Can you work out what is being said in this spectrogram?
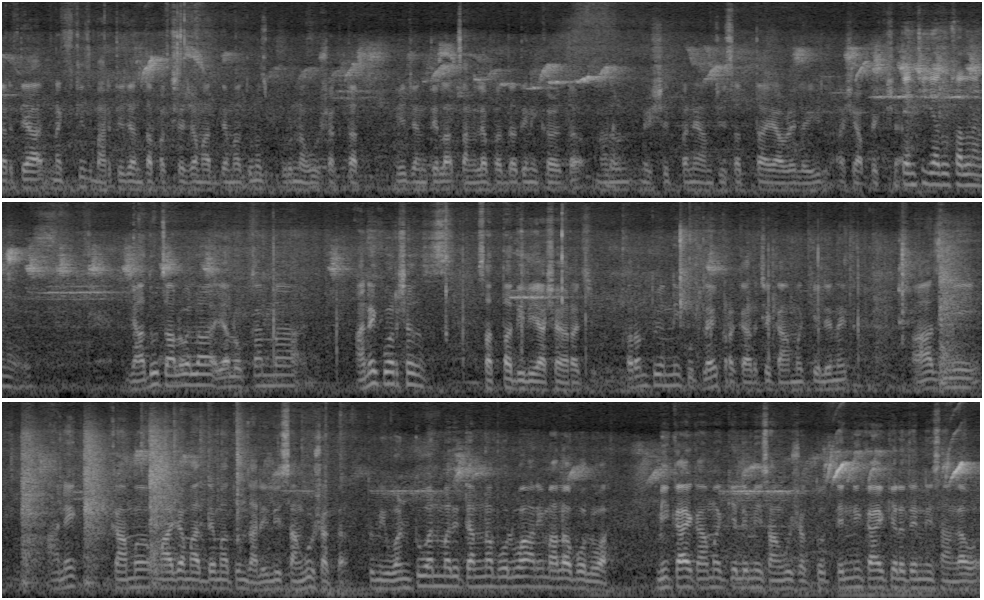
तर त्या नक्कीच भारतीय जनता पक्षाच्या माध्यमातूनच पूर्ण होऊ शकतात. हे जनतेला चांगल्या पद्धतीने कळतं म्हणून निश्चितपणे आमची सत्ता यावेळेला येईल अशी अपेक्षा त्यांची जादू चालणार नाही. जादू चालवायला या लोकांना अनेक वर्ष सत्ता दिली या शहराची. परंतु यांनी कुठल्याही प्रकारचे कामं केले नाहीत. आज मी अनेक कामं माझ्या माध्यमातून झालेली सांगू शकता. तुम्ही वन टू वनमध्ये त्यांना बोलवा आणि मला बोलवा. मी काय कामं केले मी सांगू शकतो. त्यांनी काय केलं त्यांनी सांगावं.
